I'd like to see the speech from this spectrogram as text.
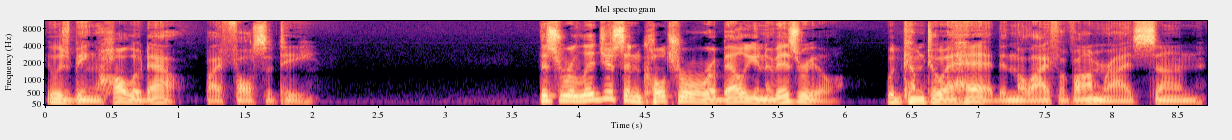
it was being hollowed out by falsity. This religious and cultural rebellion of Israel would come to a head in the life of Omri's son.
